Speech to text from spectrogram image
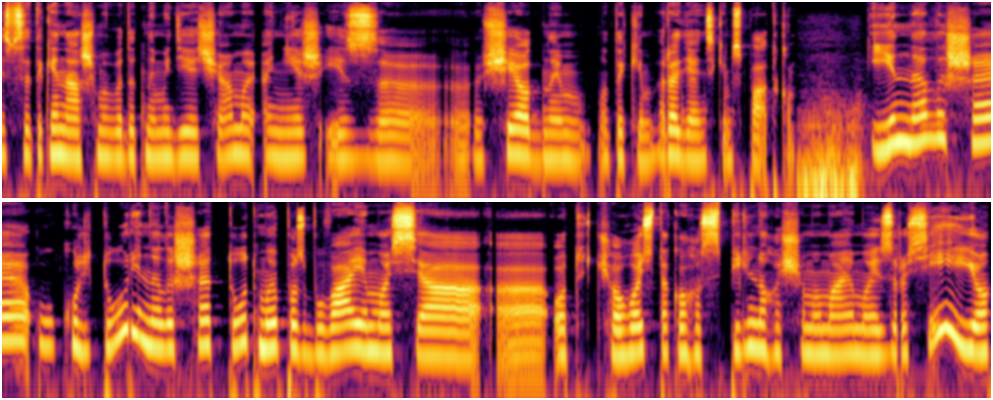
Е, із все-таки нашими видатними діячами, аніж із е, ще одним таким радянським спадком. І не лише у культурі, не лише тут ми позбуваємося е, от чогось такого спільного, що ми маємо із Росією.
